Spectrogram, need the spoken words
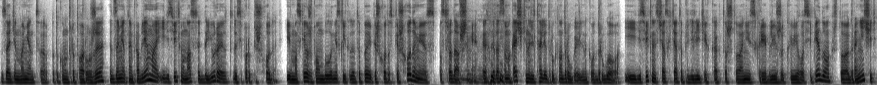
за один момент э, по такому тротуару уже, это заметная проблема, и действительно у нас до Юра это до сих пор пешеходы. И в Москве уже, по-моему, было несколько ДТП пешехода с пешеходами, с пострадавшими, когда самокатчики налетали друг на друга или на кого-то другого. И действительно сейчас хотят определить их как-то, что они скорее ближе к велосипеду, что ограничить,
